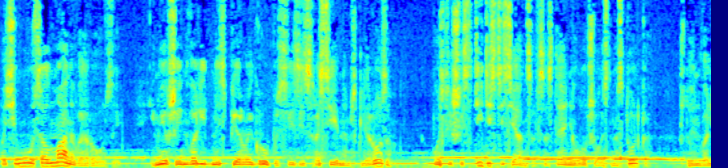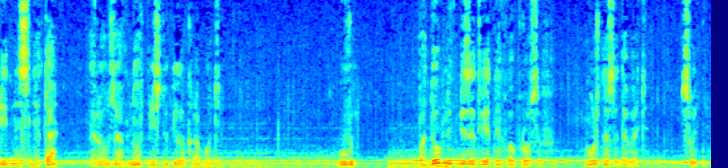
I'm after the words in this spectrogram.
Почему у Салмановой Розы, имевшей инвалидность первой группы в связи с рассеянным склерозом, после 60 сеансов состояние улучшилось настолько, что инвалидность снята, и Рауза вновь приступила к работе? Увы, подобных безответных вопросов можно задавать сотни.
